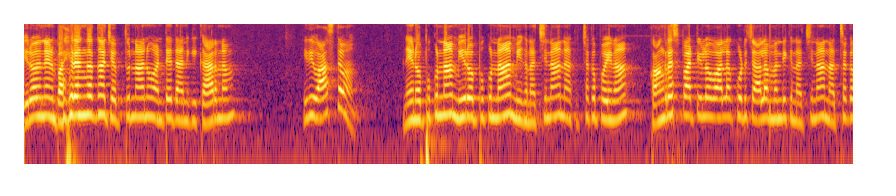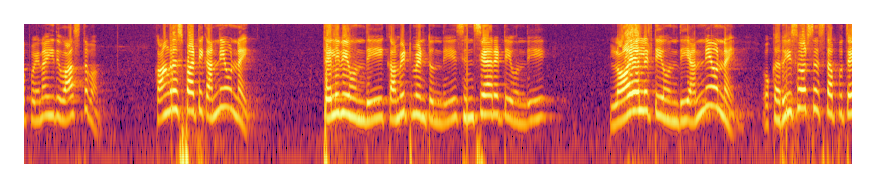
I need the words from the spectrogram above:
ఈరోజు నేను బహిరంగంగా చెప్తున్నాను అంటే దానికి కారణం ఇది వాస్తవం. నేను ఒప్పుకున్నా మీరు ఒప్పుకున్నా మీకు నచ్చినా నచ్చకపోయినా కాంగ్రెస్ పార్టీలో వాళ్ళకు కూడా చాలామందికి నచ్చినా నచ్చకపోయినా ఇది వాస్తవం. కాంగ్రెస్ పార్టీకి అన్నీ ఉన్నాయి. తెలివి ఉంది కమిట్మెంట్ ఉంది సిన్సియారిటీ ఉంది లాయలిటీ ఉంది అన్నీ ఉన్నాయి. ఒక రీసోర్సెస్ తప్పితే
